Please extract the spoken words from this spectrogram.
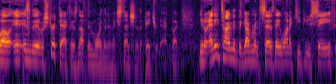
Well, in, in the Restrict Act there's nothing more than an extension of the Patriot Act. But you know, anytime that the government says they want to keep you safe,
